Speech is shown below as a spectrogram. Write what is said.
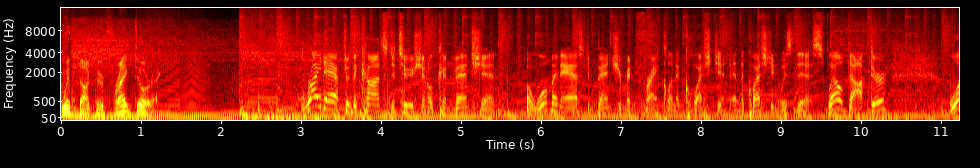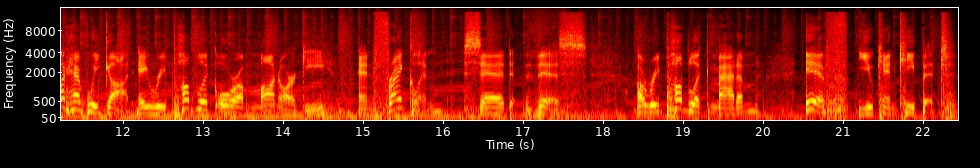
with Dr. Frank Turek. Right after the Constitutional Convention, a woman asked Benjamin Franklin a question, and the question was this Well, doctor, what have we got, a republic or a monarchy? And Franklin said this A republic, madam, if you can keep it.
